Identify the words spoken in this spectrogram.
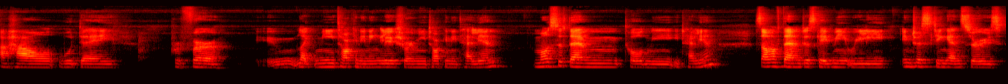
uh, how would they prefer um, like me talking in English or me talking Italian. Most of them told me Italian. Some of them just gave me really interesting answers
